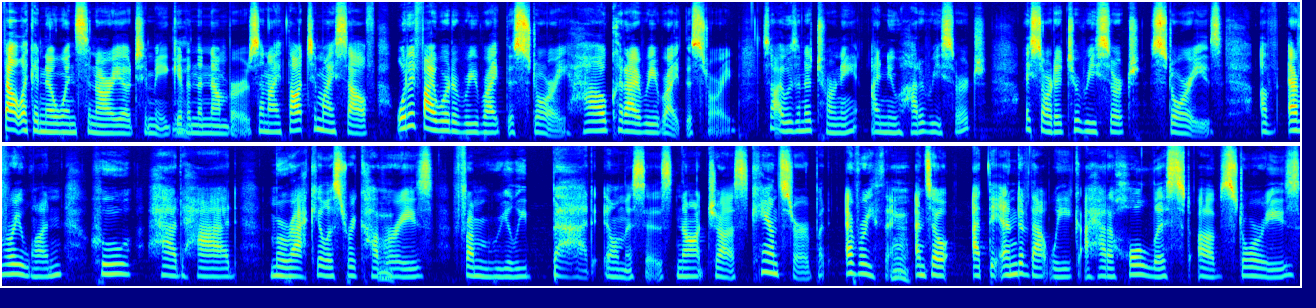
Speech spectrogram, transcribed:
felt like a no-win scenario to me mm. given the numbers. And i thought to myself what if i were to rewrite this story? How could i rewrite this story? So i was an attorney. I knew how to research. I started to research stories of everyone who had had miraculous mm. recoveries from really bad illnesses not just cancer but everything mm. and so at the end of that week, I had a whole list of stories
